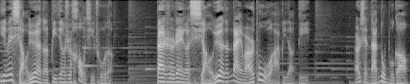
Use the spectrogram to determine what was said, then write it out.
因为小月呢毕竟是后期出的。但是这个小月的耐玩度啊比较低，而且难度不高，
